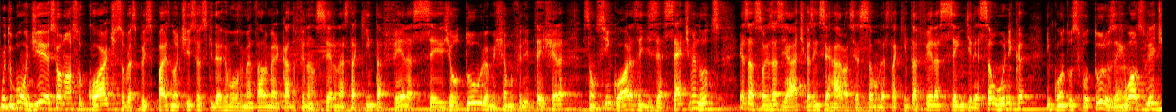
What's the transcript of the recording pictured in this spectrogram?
Muito bom dia, esse é o nosso corte sobre as principais notícias que devem movimentar o mercado financeiro nesta quinta-feira, 6 de outubro. Eu me chamo Felipe Teixeira, são 5 horas e 17 minutos e as ações asiáticas encerraram a sessão desta quinta-feira sem direção única, enquanto os futuros em Wall Street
